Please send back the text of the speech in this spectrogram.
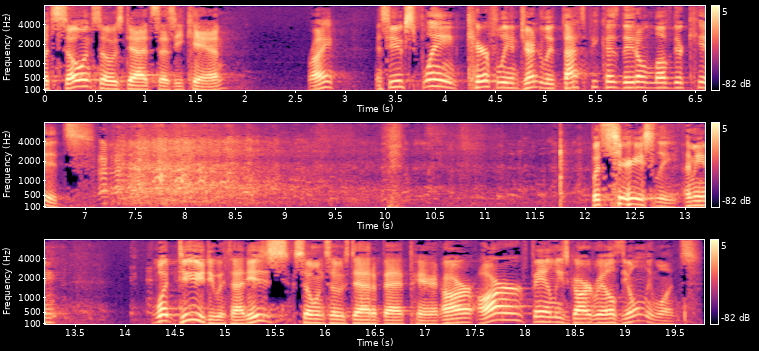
But so and so's dad says he can, right? And so you explain carefully and generally that's because they don't love their kids. but seriously, I mean, what do you do with that? Is so and so's dad a bad parent? Are our family's guardrails the only ones?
